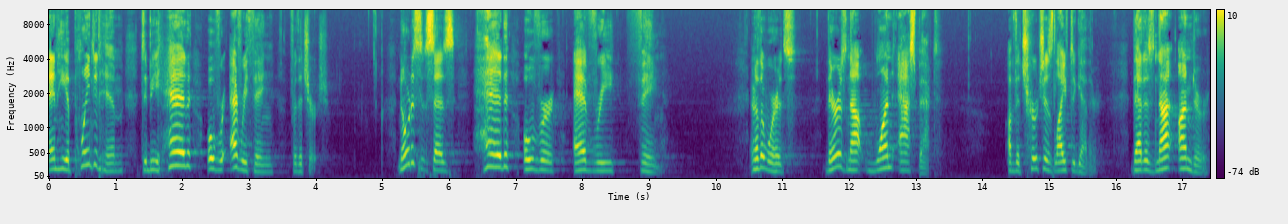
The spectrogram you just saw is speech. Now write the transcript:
and he appointed him to be head over everything for the church. Notice it says head over everything. In other words, there is not one aspect of the church's life together that is not under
